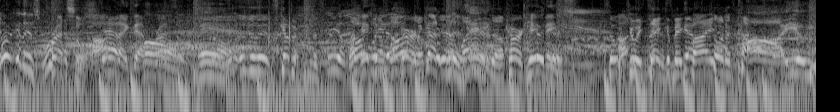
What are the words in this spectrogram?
that. look at this pretzel. I'll Yeah. take that Oh, pretzel. man. Look at this, it's coming from the field. Oh, Hey, we- oh, Kirk, we got oh, the Hey. Kirk, hit me. so should we take a big bite? Sort of Oh, you Yeah.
